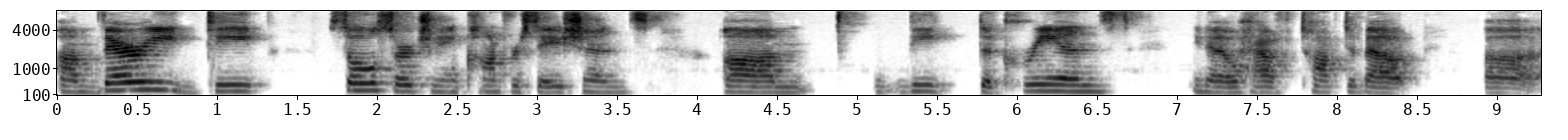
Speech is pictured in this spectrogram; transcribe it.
um, very deep, soul-searching conversations. Um, the the Koreans, you know, have talked about uh,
